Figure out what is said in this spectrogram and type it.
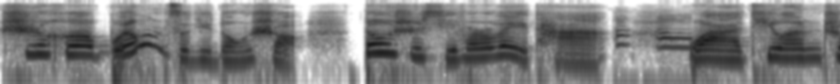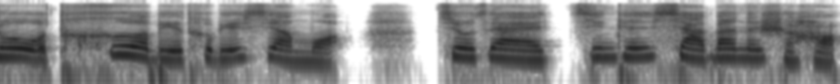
吃喝不用自己动手，都是媳妇儿喂他。哇，听完之后我特别特别羡慕。就在今天下班的时候，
